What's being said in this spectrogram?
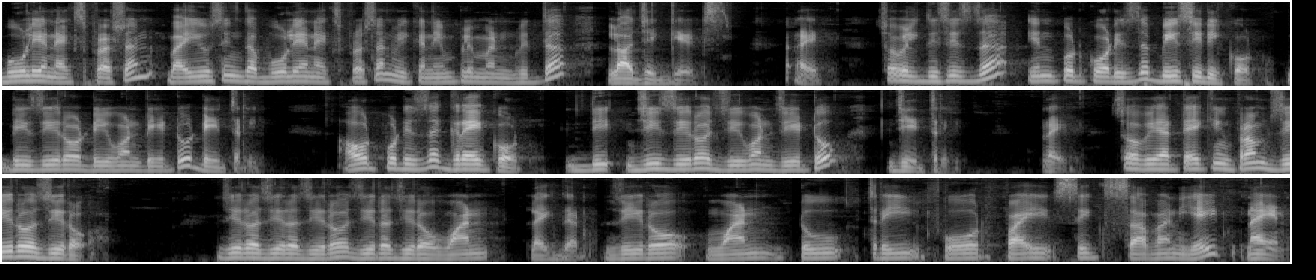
Boolean expression. By using the Boolean expression, we can implement with the logic gates. Right? So we'll, this is the input code is the BCD code D0, D1, D2, D3. Output is the gray code D, G0, G1, G2, G3. Right. So we are taking from 0, 0, 0, 0, 0, 0, 0, 1 like that 0, 1, 2, 3, 4, 5, 6, 7, 8, 9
